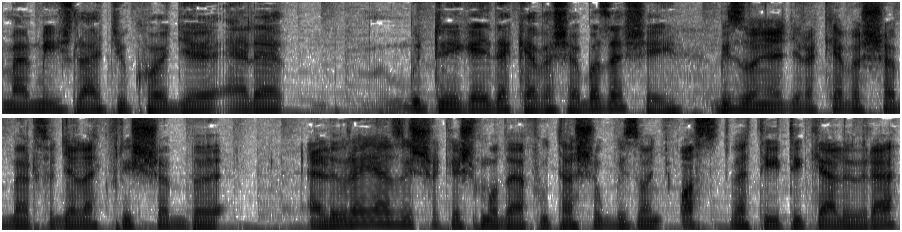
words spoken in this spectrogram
már mi is látjuk, hogy erre úgy tűnik egyre kevesebb az esély. Bizony egyre kevesebb, mert hogy a legfrissebb előrejelzések és modellfutások bizony azt vetítik előre,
